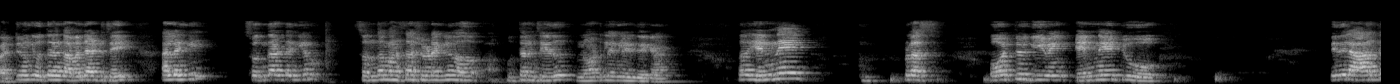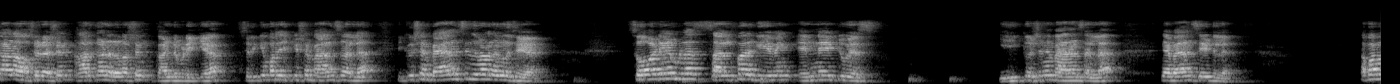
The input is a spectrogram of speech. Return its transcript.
പറ്റുമെങ്കിൽ ഉത്തരം കമന്റ് ആയിട്ട് ചെയ്യും അല്ലെങ്കിൽ സ്വന്തമായിട്ടെങ്കിലും സ്വന്തം മനസ്സാക്ഷിയോടെങ്കിലും അത് ഉത്തരം ചെയ്ത് നോട്ടിലെങ്കിലും എഴുതി വെക്കണം. N A plus O two giving N A two O ഇതിൽ ആർക്കാണ് ഓക്സിഡേഷൻ ആർക്കാണ് റിഡക്ഷൻ കണ്ടുപിടിക്കുക? ശരിക്കും പറഞ്ഞ ഇക്വേഷൻ ബാലൻസ് അല്ല. ഇക്വേഷൻ ബാലൻസ് ചെയ്ത് വേണം നിങ്ങൾ ചെയ്യാൻ. Sodium plus sulphur giving N A two S ഈ ഇക്വേഷൻ ബാലൻസ് അല്ല. ഞാൻ ബാലൻസ് ചെയ്തിട്ടില്ല. അപ്പം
